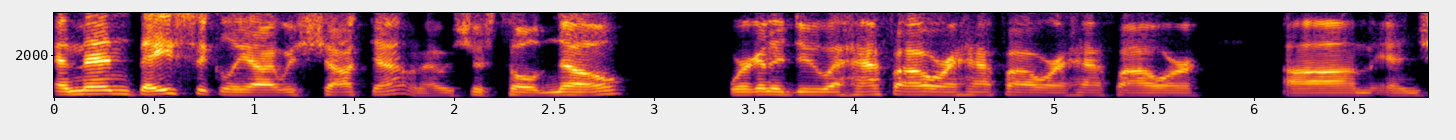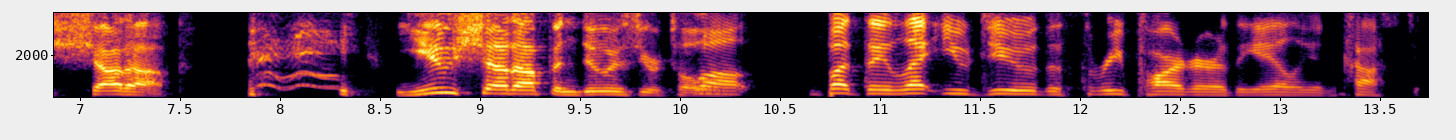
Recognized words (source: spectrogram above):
And then basically I was shot down. I was just told, no, we're going to do a half hour, a half hour, a half hour, um, and shut up. you shut up and do as you're told. Well, but they let you do the three parter of the alien costume.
